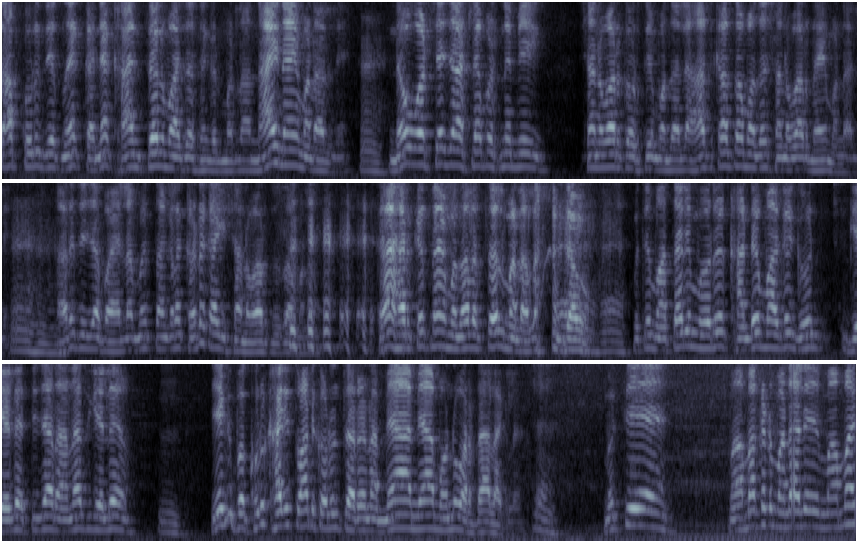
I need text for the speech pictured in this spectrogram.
ताप करू देत नाही? कन्या खान चल माझ्या संकट म्हटला. नाही नाही म्हणाले. नऊ वर्षाच्या असल्यापासून मी शनिवार करतोय म्हणाले. आजकालचा माझा शनिवार नाही म्हणाले. अरे त्याच्या बायला मग चांगला कडक आहे शनिवार तुझा काय हरकत नाही म्हणाला. चल म्हणाला. जाऊ. मग ते म्हातारी मोर खांड मागे घेऊन गेलं. तिच्या रानात गेलं. एक बकरू खाली तोंड करून चरणा म्या म्या म्हणून वरडायला लागलं. मग ते मामाकडे म्हणाले मामा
